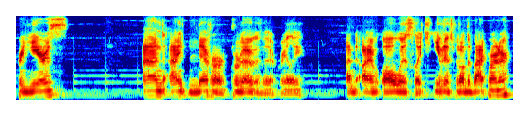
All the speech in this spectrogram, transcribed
for years, and I never grew out of it really. And I've always like, even if it's been on the back burner,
